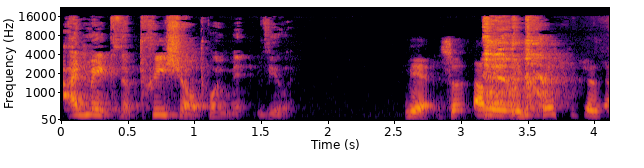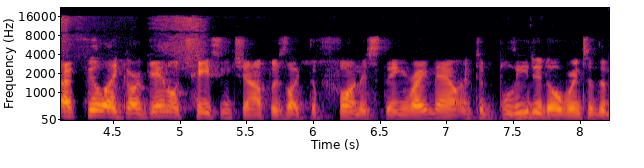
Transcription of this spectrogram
I'd make the pre-show appointment viewing. Yeah, so I mean, it's just because I feel like Gargano chasing Ciampa is like the funnest thing right now, and to bleed it over into the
